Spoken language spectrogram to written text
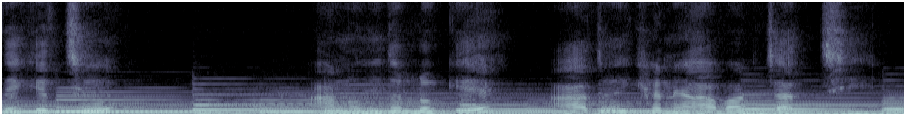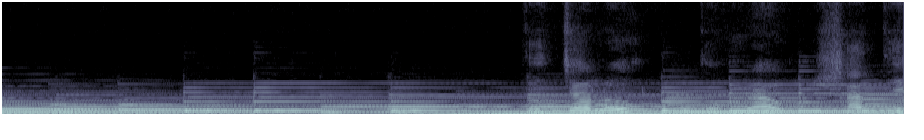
দেখেছ? আনন্দ লোকে, আজ ওইখানে আবার যাচ্ছি। তো চলো, তোমরাও সাথে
